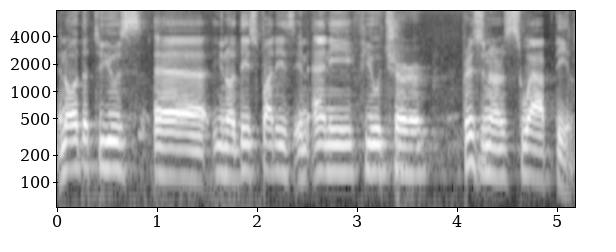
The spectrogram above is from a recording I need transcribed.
in order to use uh, you know, these bodies in any future prisoners swap deal.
